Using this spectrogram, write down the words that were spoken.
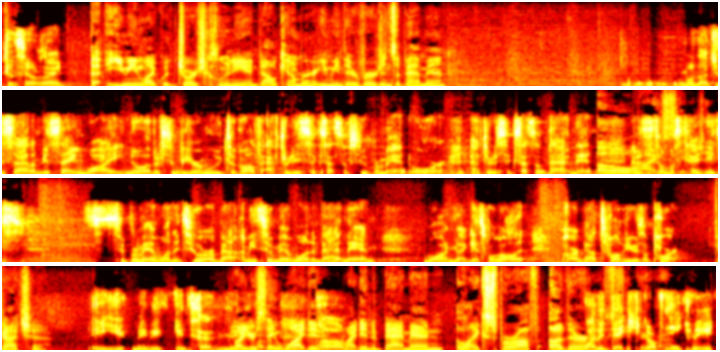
Do you what I'm saying? Uh, you mean like with George Clooney and Val Kilmer? You mean their versions of Batman? Well, not just that. I'm just saying why no other superhero movie took off after the success of Superman or after the success of Batman. Oh, because it's I almost ten. It's Superman one and two are about. I mean, Superman one and Batman one, I guess we'll call it, are about 12 years apart. Gotcha. Eight, maybe eight, ten. Maybe Oh, you're 11. saying why didn't Um, why didn't Batman like spur off other? Why did they kick off Golden Age?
